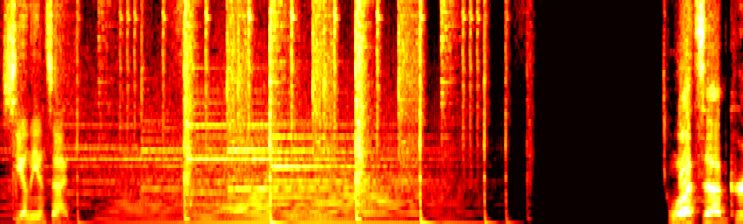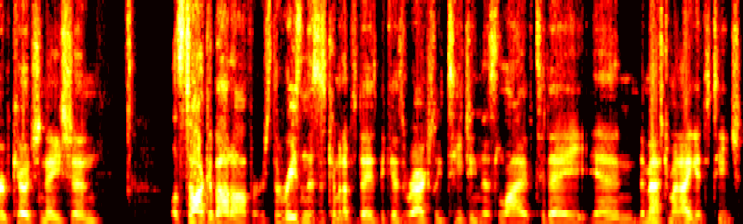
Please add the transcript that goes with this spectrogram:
See you on the inside. What's up, Group Coach Nation? Let's talk about offers. The reason this is coming up today is because we're actually teaching this live today in the mastermind I get to teach.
